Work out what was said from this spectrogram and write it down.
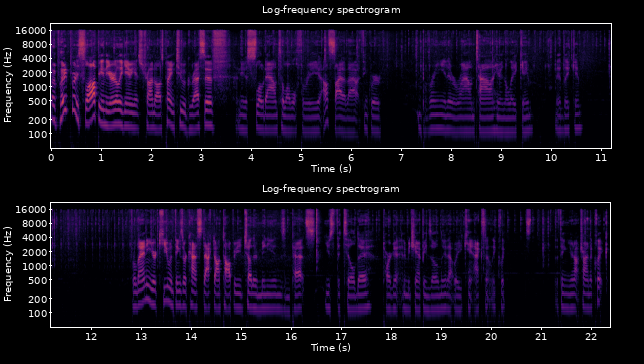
I played pretty sloppy in the early game against Trundle. I was playing too aggressive. I need to slow down to level 3. Outside of that, I think we're bringing it around town here in the late game. Mid-late game. For landing your Q when things are kind of stacked on top of each other, minions and pets, use the tilde target enemy champions only. That way you can't accidentally click the thing you're not trying to click.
